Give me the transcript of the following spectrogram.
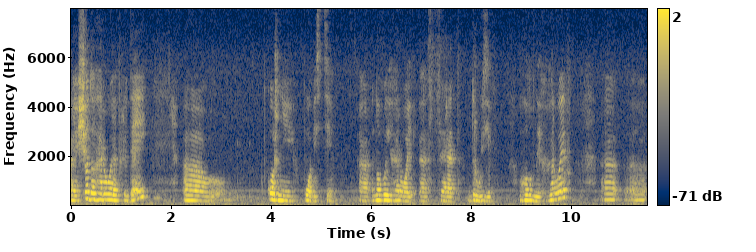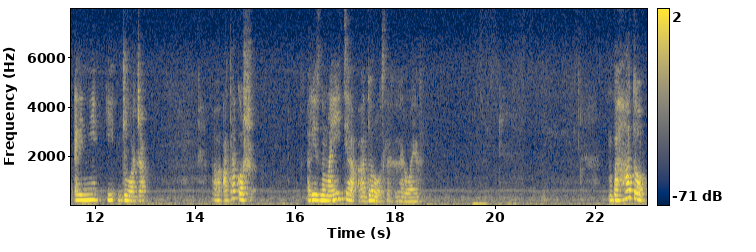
Е, Щодо героїв людей, в кожній повісті е, новий герой е, серед друзів головних героїв е, е, Енні і Джорджа, Е, а також різноманіття е, дорослих героїв. Багато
